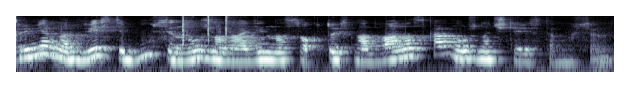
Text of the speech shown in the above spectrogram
Примерно 200 бусин нужно на один носок. То есть на два носка нужно 400 бусин.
